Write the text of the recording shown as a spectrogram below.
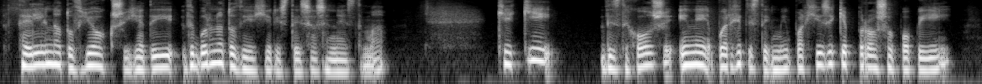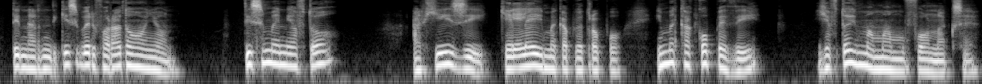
θέλει να το διώξει γιατί δεν μπορεί να το διαχειριστεί σαν συνέστημα. Και εκεί δυστυχώς είναι που έρχεται η στιγμή που αρχίζει και προσωποποιεί την αρνητική συμπεριφορά των γονιών. Τι σημαίνει αυτό; Αρχίζει και λέει με κάποιο τρόπο είμαι κακό παιδί Γι' αυτό η μαμά μου φώναξε.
